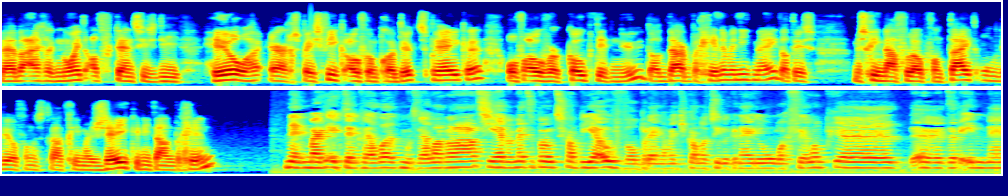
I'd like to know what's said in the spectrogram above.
We hebben eigenlijk nooit advertenties die heel erg specifiek over een product spreken. Of over koop dit nu. Dat, daar beginnen we niet mee. Dat is misschien na verloop van tijd onderdeel van de strategie, maar zeker niet aan het begin. Nee, maar ik denk wel dat het moet wel een relatie hebben met de boodschap die je over wil brengen. Want je kan natuurlijk een heel lollig filmpje uh, erin uh,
